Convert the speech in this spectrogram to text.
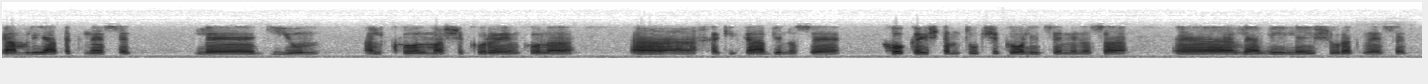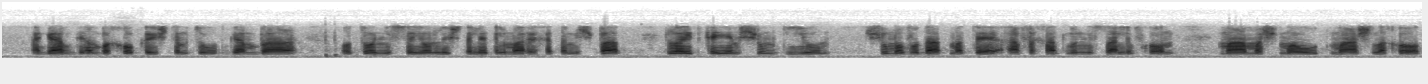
גם מליאת הכנסת לדיון על כל מה שקורה עם כל ה... החקיקה בנושא חוק ההשתמטות שקואליציה מנסה uh, להביא לאישור הכנסת. אגב, גם בחוק ההשתמטות, גם באותו ניסיון להשתלט על מערכת המשפט, לא התקיים שום דיון, שום עבודת מטה, אף אחד לא ניסה לבחון מה המשמעות, מה ההשלכות.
